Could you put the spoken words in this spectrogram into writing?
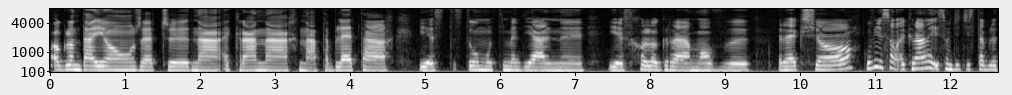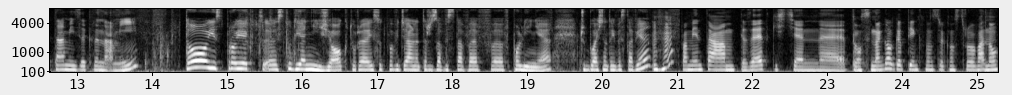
oglądają rzeczy na ekranach, na tabletach. Jest stół multimedialny, jest hologramowy Reksio. Głównie są ekrany i są dzieci z tabletami i z ekranami. To jest projekt e, studia Nizio, które jest odpowiedzialne też za wystawę w, w Polinie. Czy byłaś na tej wystawie? Mhm. Pamiętam gazetki ścienne, tą synagogę piękną, zrekonstruowaną,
